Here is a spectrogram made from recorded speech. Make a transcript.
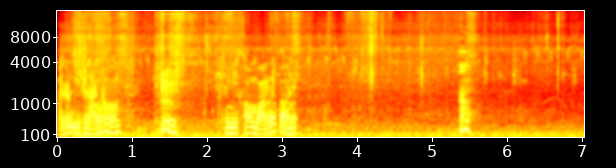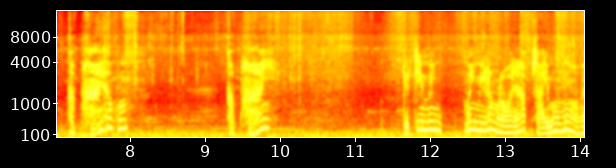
มาลุ้นอีกหลังครับผม จะมีความหวังหรือเปล่าเนี่ย เอ้ากลับหายครับผม กลับหาย จุดที่ไม่ไม่มีร่องรอยนะครับ ใส่มั่วๆไป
